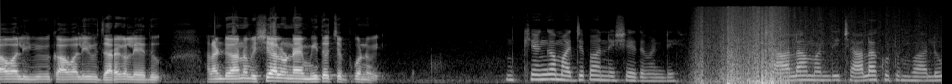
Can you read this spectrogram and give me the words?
కావాలి ఇవి ఇవి కావాలి ఇవి జరగలేదు. అలాంటి ఏమైనా విషయాలు ఉన్నాయా? మీతో చెప్పుకున్నవి. ముఖ్యంగా మద్యపాన నిషేధం అండి. చాలామంది చాలా కుటుంబాలు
